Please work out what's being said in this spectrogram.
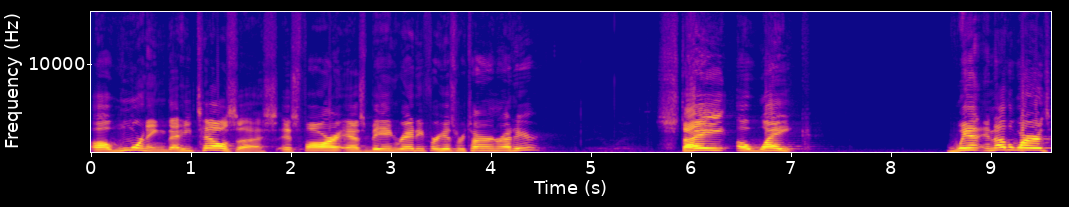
uh, warning that he tells us as far as being ready for his return right here? Stay awake. When, in other words,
